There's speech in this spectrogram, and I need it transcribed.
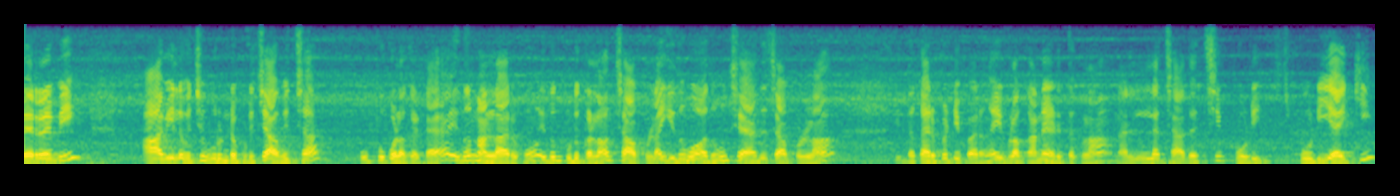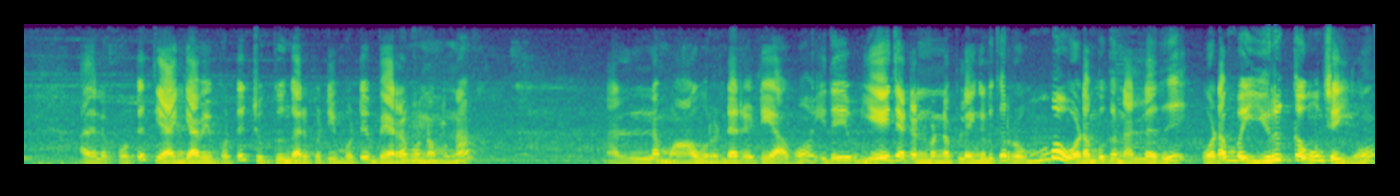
விரவி ஆவியில் வச்சு உருண்டை பிடிச்சி அவிச்சா உப்பு கொழக்கட்டை. இதுவும் நல்லாயிருக்கும் இதுவும் கொடுக்கலாம். சாப்பிட்லாம். இதுவும் அதுவும் சேர்ந்து சாப்பிட்லாம். இந்த கருப்பட்டி பாருங்கள் இவ்வளோ கணம் எடுத்துக்கலாம். நல்லா சதைச்சி பொடி பொடியாக்கி அதில் போட்டு தேங்காயையும் போட்டு சுக்கும் கருப்பட்டியும் போட்டு விரவுனோம்னா நல்ல மாவு உருண்டை ரெடி ஆகும். இது ஏஜ் அட்டன் பண்ண பிள்ளைங்களுக்கு ரொம்ப உடம்புக்கு நல்லது. உடம்பை இருக்கவும் செய்யும்.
